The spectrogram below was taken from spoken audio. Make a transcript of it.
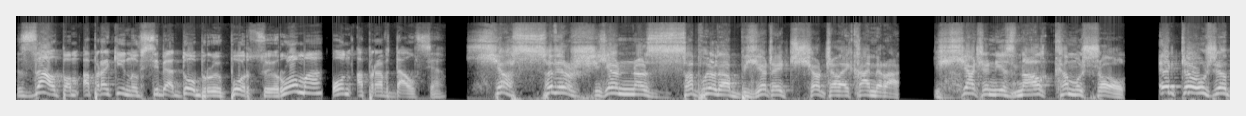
Залпом опрокинув в себя добрую порцию рома, он оправдался. «Я совершенно забыл об этой чертовой камере. Я-то не знал, к кому шел. Это уже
